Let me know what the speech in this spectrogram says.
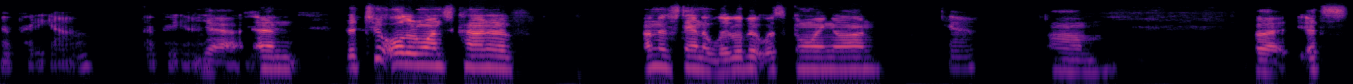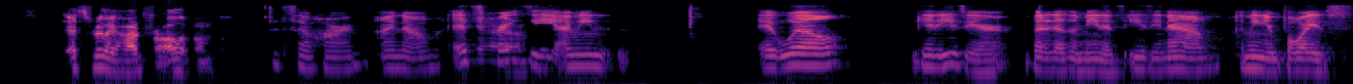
they're pretty young. They're pretty young. Yeah. And the two older ones kind of understand a little bit what's going on. Yeah. Um, but it's it's really hard for all of them. It's so hard. I know. It's Yeah. crazy. I mean, it will get easier, but it doesn't mean it's easy now. I mean, your boys.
